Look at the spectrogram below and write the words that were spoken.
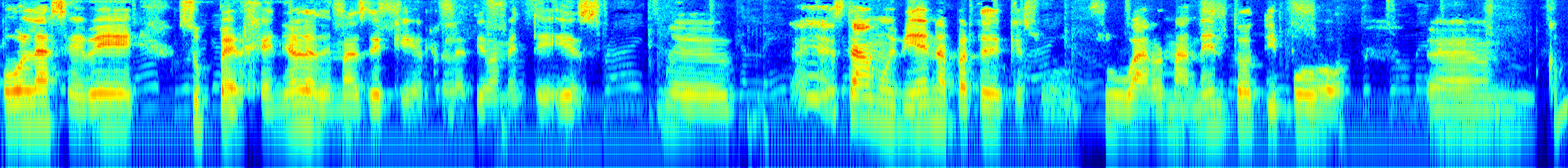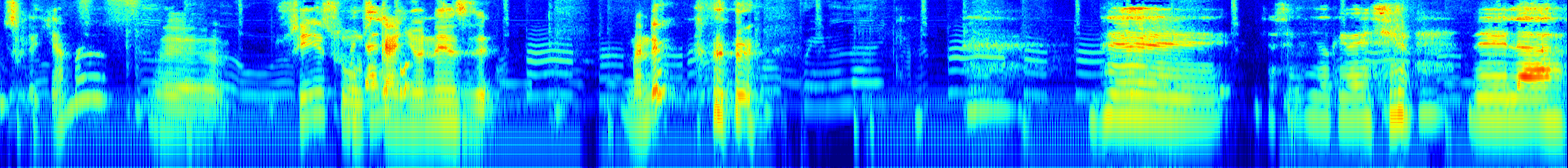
Pola se ve súper genial, además de que relativamente es eh, estaba muy bien, aparte de que su, su armamento tipo, em, ¿cómo se le llama? Eh, sí, sus cañones de... ¿Mande? de... Ya sé lo que iba a decir, de la...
